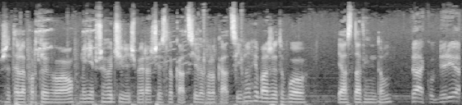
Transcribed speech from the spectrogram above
przeteleportował. My nie przechodziliśmy raczej z lokacji do lokacji, no chyba, że to było jazda windą. Tak, ubieram.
